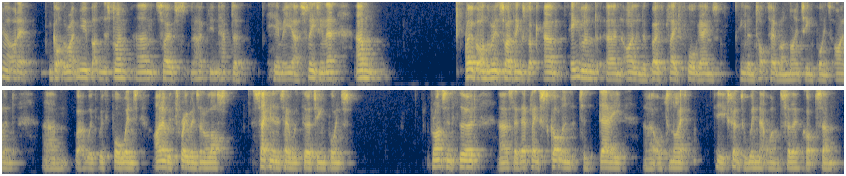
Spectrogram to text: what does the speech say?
Oh, I got the right mute button this time, um, so I hope you didn't have to hear me uh, sneezing there. Um, over on the women's side of things, look, um, England and Ireland have both played four games. England top table on 19 points. Ireland um, well, with with four wins. Ireland with three wins and a loss. Second in the table with 13 points. France in third. Uh, so they're playing Scotland today uh, or tonight. You expect them to win that one. So they've got um,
